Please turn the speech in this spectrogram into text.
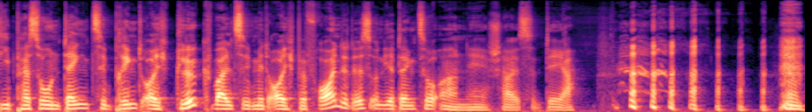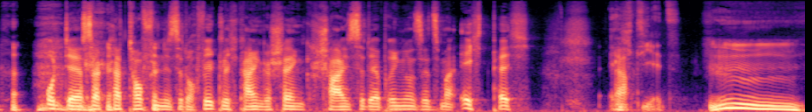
die Person denkt, sie bringt euch Glück, weil sie mit euch befreundet ist und ihr denkt so, oh nee, scheiße, der. und der sagt, Kartoffeln ist ja doch wirklich kein Geschenk. Scheiße, der bringt uns jetzt mal echt Pech. Ja. Echt jetzt? Hm.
